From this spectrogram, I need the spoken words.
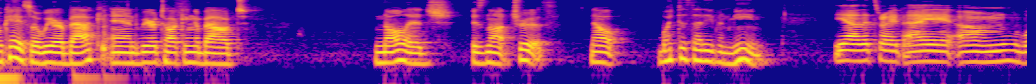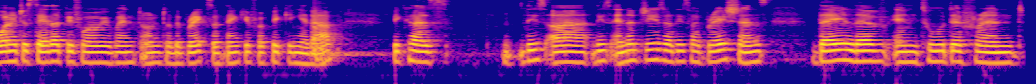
Okay, so we are back and we are talking about knowledge is not truth. Now, what does that even mean? Yeah, that's right. I um, wanted to say that before we went on to the break, so thank you for picking it up because these are these energies or these vibrations they live in two different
